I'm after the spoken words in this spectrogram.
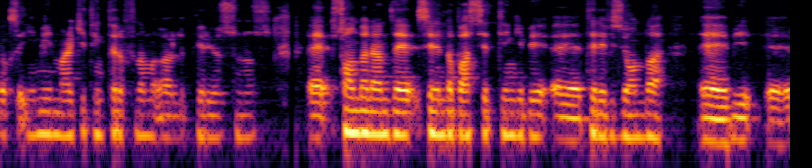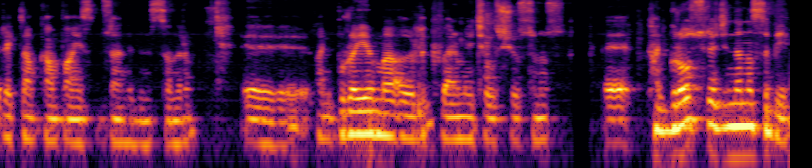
Yoksa e-mail marketing tarafına mı ağırlık veriyorsunuz? E, son dönemde senin de bahsettiğin gibi e, televizyonda e, bir e, reklam kampanyası düzenlediniz sanırım. E, hani buraya mı ağırlık vermeye çalışıyorsunuz? E, hani growth sürecinde nasıl bir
